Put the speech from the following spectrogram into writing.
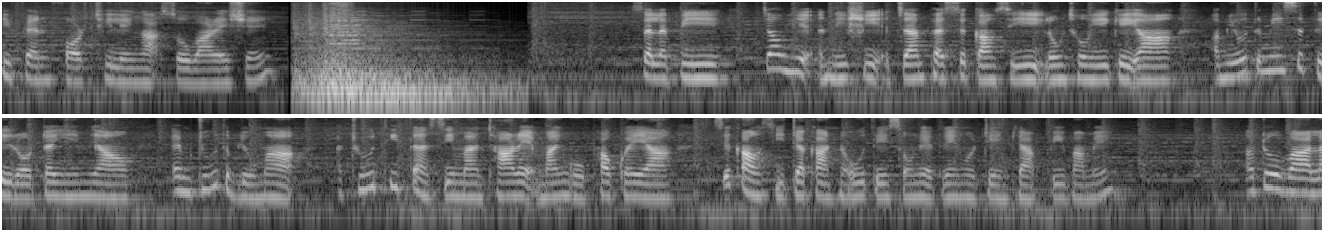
Defense for Chilling ကဆိုပါတယ်ရှင်။ ဆလပီကြောက်ရစ်အနီးရှိအကြမ်းဖက်စစ်ကောင်စီလုံခြုံရေးကိအားအမျိုးသမီးစစ်သေးတော်တရင်မြောင် M2W မှအထူးသီးသန့်စီမံထားတဲ့မိုင်းကိုဖောက်ခွဲရာစစ်ကောင်စီတပ်က2ဦးသေဆုံးတဲ့တဲ့ရင်ကိုတင်ပြပေးပါမယ်။အော်တိုဘာလ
